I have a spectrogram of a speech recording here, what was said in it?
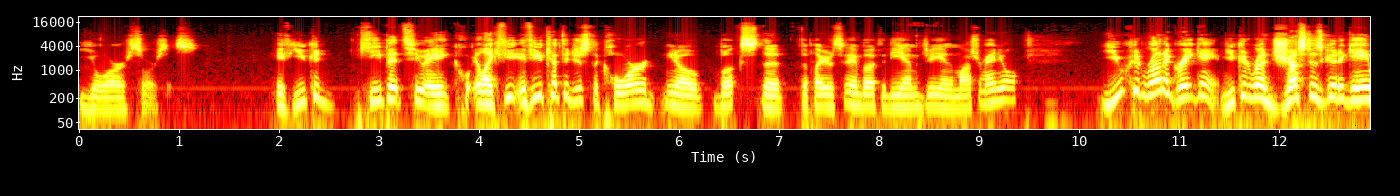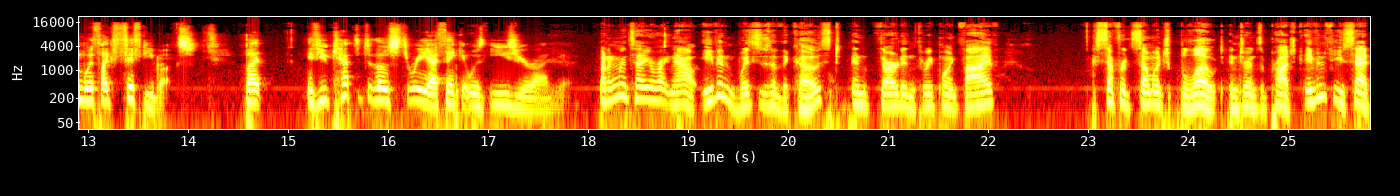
your sources. If you could keep it to a like if you if you kept it just the core, you know, books, the the player's handbook, the DMG, and the monster manual, you could run a great game. You could run just as good a game with like 50 books. But if you kept it to those three, I think it was easier on you. But I'm going to tell you right now, even Wizards of the Coast in third and 3.5 suffered so much bloat in terms of project. Even if you said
